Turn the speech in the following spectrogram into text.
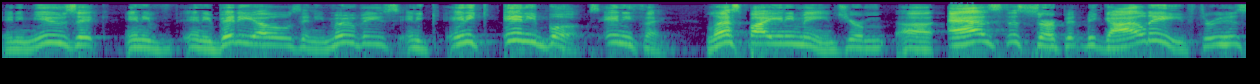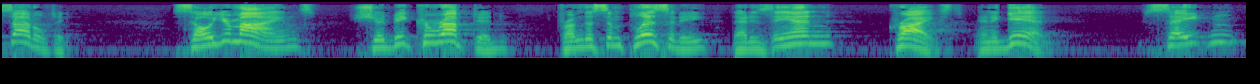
any music, any, any videos, any movies, any, any, any books, anything, lest by any means, you're, uh, as the serpent beguiled Eve through his subtlety, so your minds should be corrupted from the simplicity that is in Christ. And again, Satan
